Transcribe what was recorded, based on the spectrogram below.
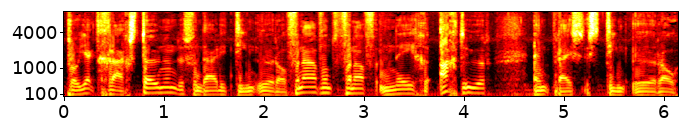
project graag steunen, dus vandaar die 10 euro. Vanavond vanaf 9, 8 uur en prijs is 10 euro.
